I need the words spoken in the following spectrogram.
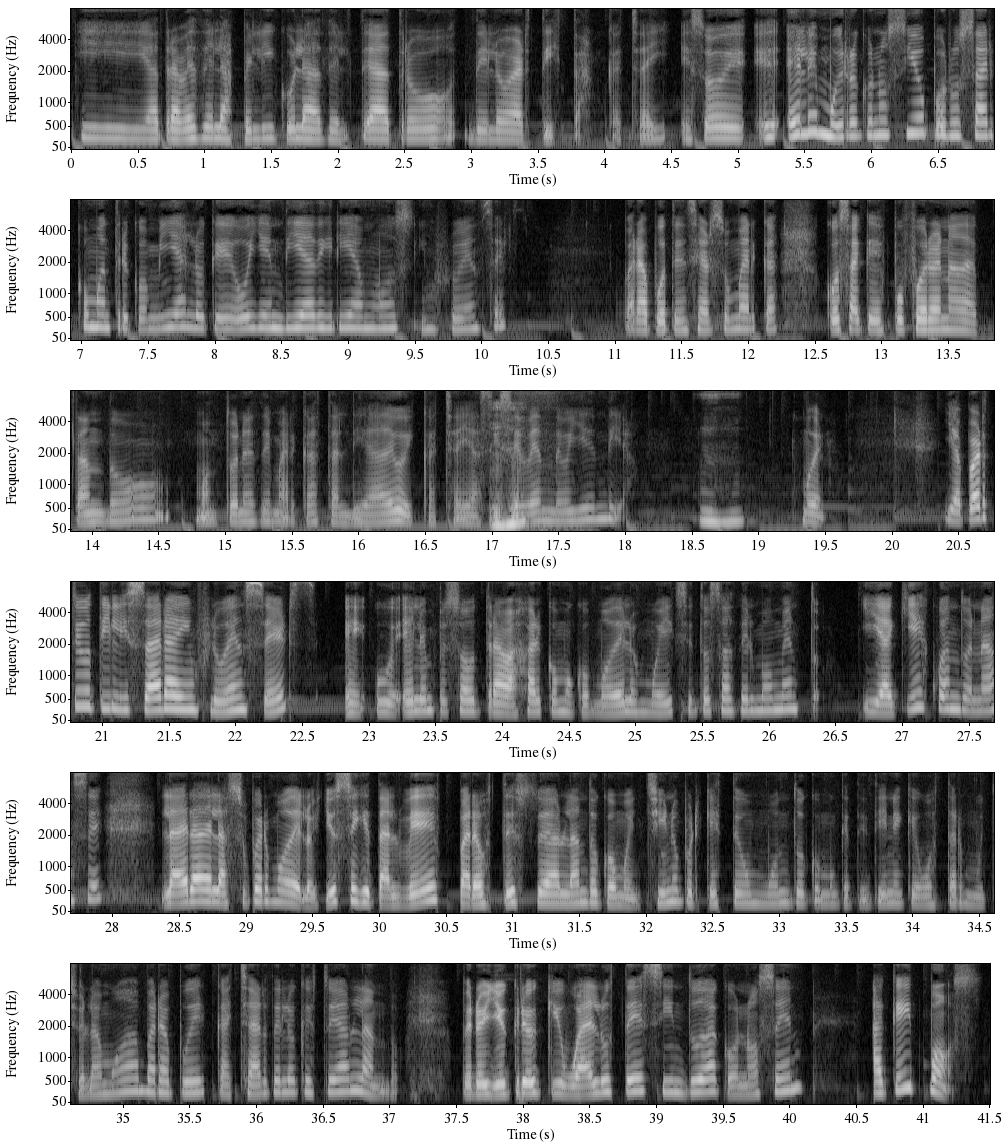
y a través de las películas, del teatro, de los artistas, ¿cachai? Eso es- e- él es muy reconocido por usar como entre comillas lo que hoy en día diríamos influencers para potenciar su marca, cosa que después fueron adaptando montones de marcas hasta el día de hoy, ¿cachai? Así se vende hoy en día. Bueno, y aparte de utilizar a influencers, eh, él empezó a trabajar como con modelos muy exitosas del momento. Y aquí es cuando nace la era de las supermodelos. Yo sé que tal vez para usted estoy hablando como en chino porque este es un mundo como que te tiene que gustar mucho la moda para poder cachar de lo que estoy hablando. Pero yo creo que igual ustedes sin duda conocen a Kate Moss.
